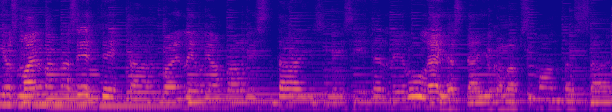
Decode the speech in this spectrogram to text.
Jos maailman aseet tehtaan vain leluja valmistais, niin siitä lelu läjästä joka lapsi monta sais.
